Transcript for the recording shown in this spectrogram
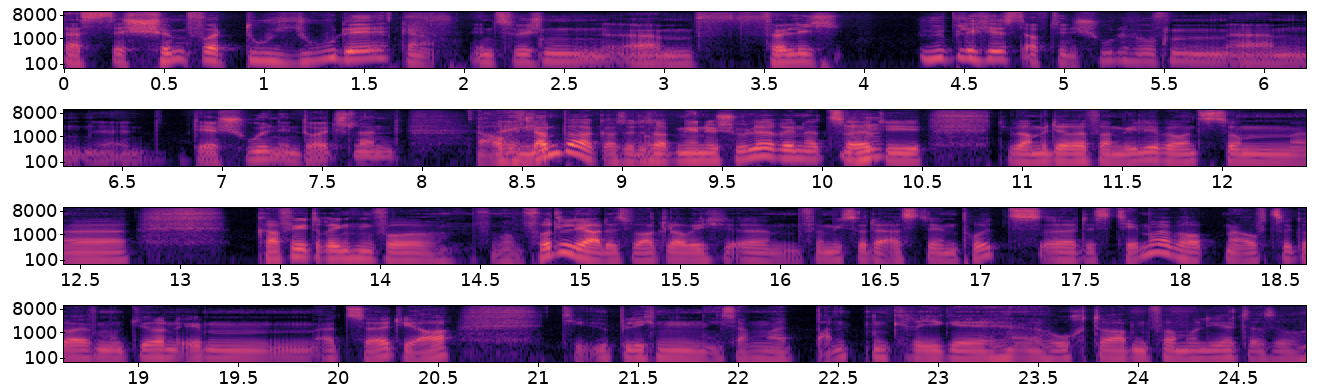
dass das Schimpfwort Du Jude genau. inzwischen ähm, völlig üblich ist auf den Schulhöfen ähm, der Schulen in Deutschland. Ja, auch ich in Nürnberg. Also das hat mir eine Schülerin erzählt, mhm. die, die war mit ihrer Familie bei uns zum äh, Kaffee trinken vor, vor einem Vierteljahr. Das war, glaube ich, ähm, für mich so der erste Impuls, äh, das Thema überhaupt mal aufzugreifen. Und die dann eben erzählt, ja, die üblichen, ich sage mal, Bandenkriege, äh, hochtrabend formuliert, also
